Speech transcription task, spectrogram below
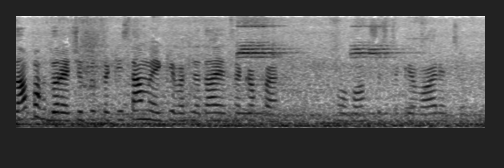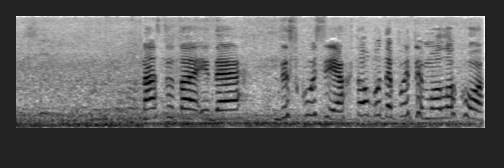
Запах, до речі, тут такий самий, який виглядає це кафе. Ого, щось таке варять. У нас тут іде дискусія, хто буде пити молоко,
